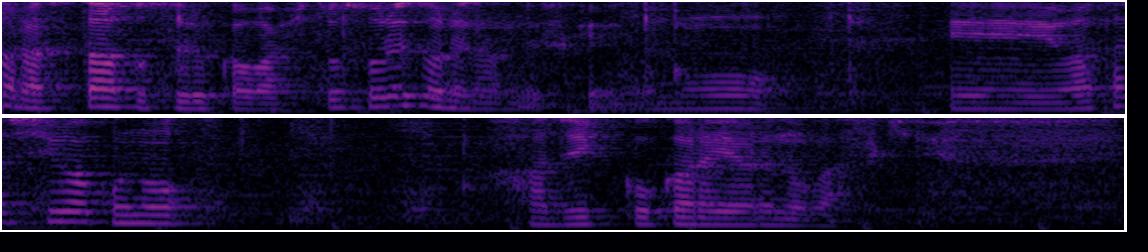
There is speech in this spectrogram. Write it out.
からスタートするかは人それぞれなんですけれども、えー私はこの端っこからやるのが好きです。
